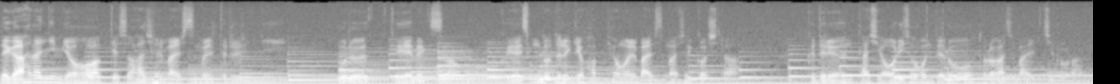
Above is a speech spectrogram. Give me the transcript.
내가 하나님 여호와께서 하실 말씀을 들으리니 무릇 그의 백성 그의 성도들에게 화평을 말씀하실 것이라. 그들은 다시 어리석은 대로 돌아가지 말지로라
